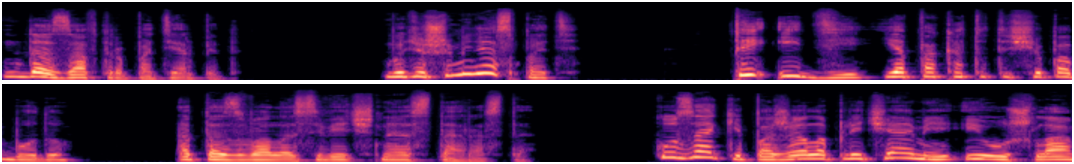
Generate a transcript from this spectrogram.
До завтра потерпит. «Будешь у меня спать?» «Ты иди, я пока тут еще побуду», — отозвалась вечная староста. Кузаки пожала плечами и ушла.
